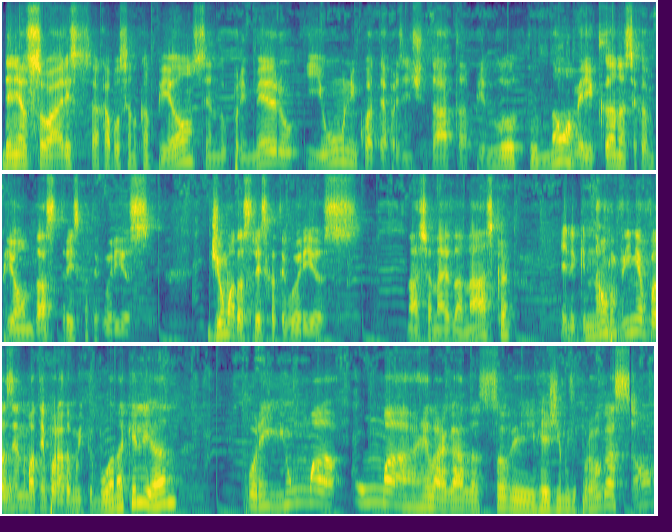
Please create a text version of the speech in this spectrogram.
Daniel Soares acabou sendo campeão, sendo o primeiro e único até a presente data piloto não americano a ser campeão das três categorias, de uma das três categorias nacionais da NASCAR. Ele que não vinha fazendo uma temporada muito boa naquele ano, porém uma uma relargada sob regime de prorrogação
